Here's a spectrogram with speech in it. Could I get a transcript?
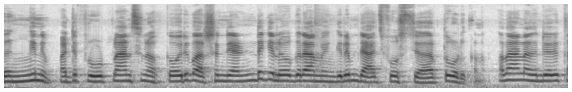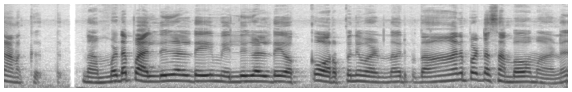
തെങ്ങിനും മറ്റ് ഫ്രൂട്ട് പ്ലാന്റ്സിനും ഒക്കെ ഒരു വർഷം രണ്ട് കിലോഗ്രാം എങ്കിലും രാജ്ഫോസ് ചേർത്ത് കൊടുക്കണം. അതാണ് അതിന്റെ ഒരു കണക്ക്. നമ്മുടെ പല്ലുകളുടെയും എല്ലുകളുടെയും ഒക്കെ ഉറപ്പിന് വേണ്ടുന്ന ഒരു പ്രധാനപ്പെട്ട സംഭവമാണ്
